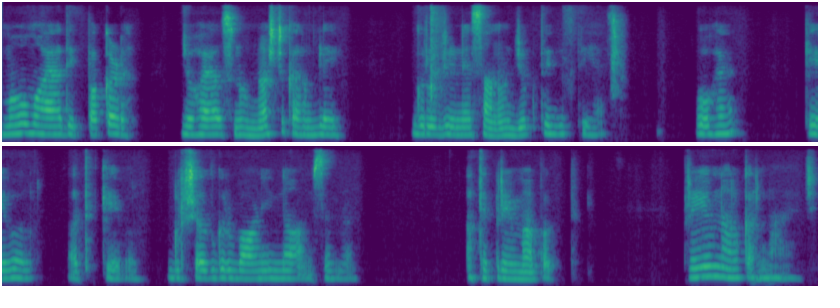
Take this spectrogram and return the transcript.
ਮੋਹ ਮਾਇਆ ਦੀ ਪਕੜ ਜੋ ਹੈ ਉਸ ਨੂੰ ਨਸ਼ਟ ਕਰਨ ਲਈ ਗੁਰੂ ਜੀ ਨੇ ਸਾਨੂੰ ਯੁਕਤੀ ਦਿੱਤੀ ਹੈ। ਉਹ ਹੈ ਕੇਵਲ ਅਤੇ ਕੇਵਲ ਗੁਰਸ਼ਬਦ ਗੁਰਬਾਣੀ, ਨਾਮ ਸਿਮਰਨ ਅਤੇ ਪ੍ਰੇਮਾ ਭਗਤੀ ਪ੍ਰੇਮ ਨਾਲ ਕਰਨਾ ਹੈ ਜੀ।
